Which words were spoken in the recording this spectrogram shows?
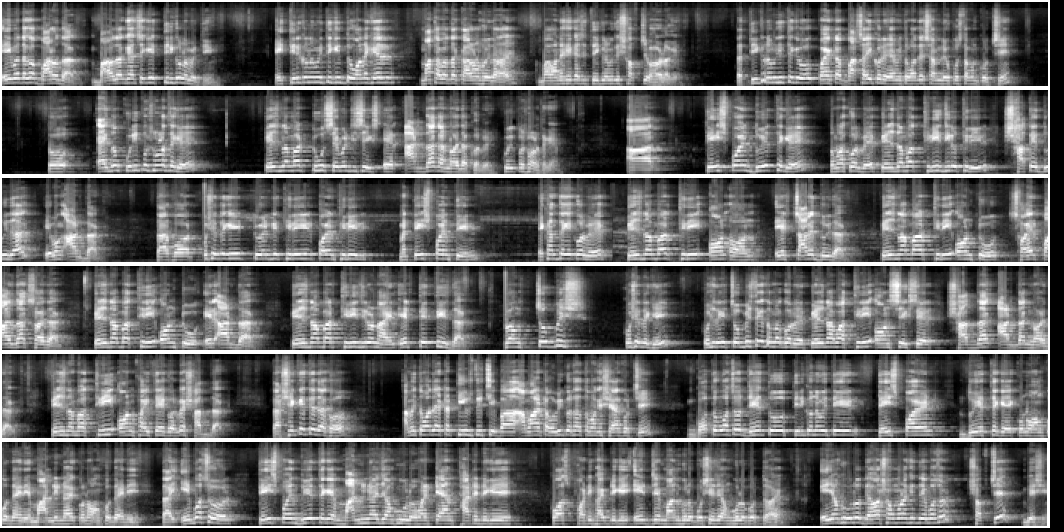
এইবার দেখো বারো দাগ। বারো দাগে আছে কি? ত্রিকোণমিতি। এই ত্রিকোণমিতি কিন্তু অনেকের মাথা ব্যথার কারণ হয়ে দাঁড়ায় বা অনেকের কাছে ত্রিকোণমিতি সবচেয়ে ভালো লাগে। তা ত্রিকোণমিতি থেকেও কয়েকটা বাছাই করে আমি তোমাদের সামনে উপস্থাপন করছি। তো একদম কুড়ি প্রশ্নটা থেকে page number two seventy six এর আট দাগ আর নয় দাগ করবে, কুড়ি প্রশ্নটা থেকে। আর তেইশ পয়েন্ট দুইয়ের থেকে তোমরা করবে পেজ নাম্বার থ্রি জিরো থ্রির সাতে দুই দাগ এবং আট দাগ। তারপর বসে দেখি টোয়েন্টি থ্রি পয়েন্ট থ্রির মানে তেইশ পয়েন্ট তিন। এখান থেকে করবে page number three one one এর চারের দুই দাগ। Page number three one two ছয়ের পাঁচ দাগ, ছয় দাগ। Page number three one two এর আট দাগ। Page number three zero nine এর তেত্রিশ দাগ। এবং চব্বিশ কোষে দেখি কোষে দেখি চব্বিশ থেকে তোমরা করবে page number three one six এর সাত দাগ, আট দাগ, নয় দাগ। Page number three one five থেকে করবে সাত দাগ। তা সেক্ষেত্রে দেখো, আমি তোমাদের একটা টিপস দিচ্ছি বা আমার একটা অভিজ্ঞতা তোমাকে শেয়ার করছি। গত বছর যেহেতু ত্রিকোণমিতির তেইশ পয়েন্ট দুইয়ের থেকে কোনো অঙ্ক দেয়নি, মান নির্ণয় কোনো অঙ্ক দেয়নি, তাই এবছর তেইশ পয়েন্ট দুইয়ের থেকে মান নির্ণয় যে অঙ্কগুলো মানে tan thirty degree cos forty five degree এর যে মানগুলো বসিয়ে যে অঙ্কগুলো করতে হয়, এই অঙ্কগুলো দেওয়ার সম্ভাবনা কিন্তু এবছর সবচেয়ে বেশি।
